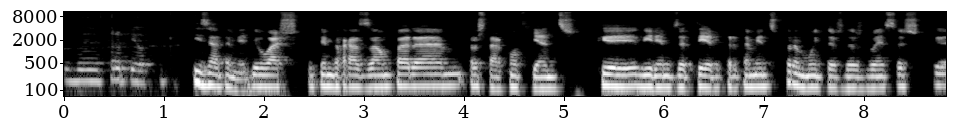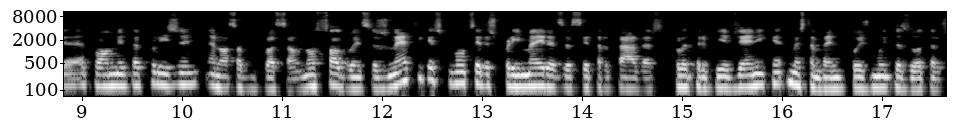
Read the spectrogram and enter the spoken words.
de terapêutica. Exatamente, eu acho que temos razão para, para estar confiantes que viremos a ter tratamentos para muitas das doenças que atualmente afligem a nossa população. Não só doenças genéticas, que vão ser as primeiras a ser tratadas pela terapia génica, mas também depois muitas outras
